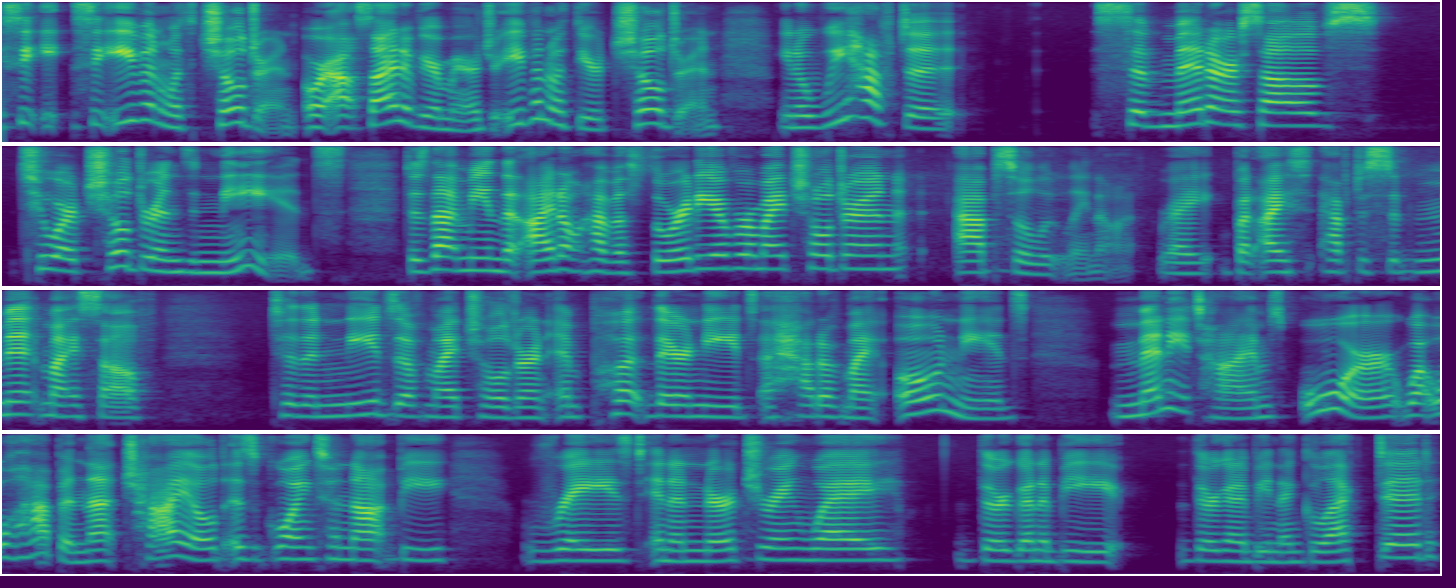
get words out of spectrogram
see, see, even with children or outside of your marriage or even with your children, you know, we have to submit ourselves to our children's needs. Does that mean that I don't have authority over my children? Absolutely not, right? But I have to submit myself to the needs of my children and put their needs ahead of my own needs many times. Or what will happen? That child is going to not be raised in a nurturing way. They're going to be they're going to be neglected.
